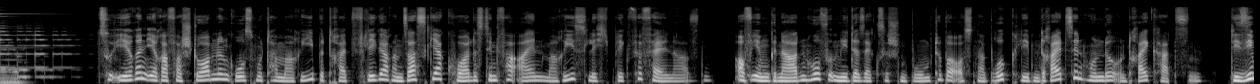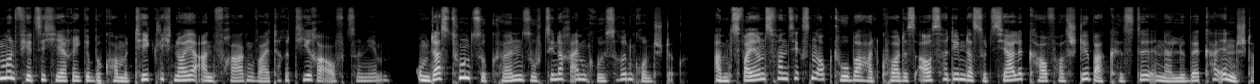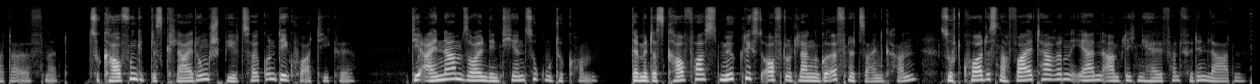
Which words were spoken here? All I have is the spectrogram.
Zu Ehren ihrer verstorbenen Großmutter Marie betreibt Pflegerin Saskia Cordes den Verein Maries Lichtblick für Fellnasen. Auf ihrem Gnadenhof im niedersächsischen Bohmte bei Osnabrück leben 13 Hunde und drei Katzen. Die 47-Jährige bekomme täglich neue Anfragen, weitere Tiere aufzunehmen. Um das tun zu können, sucht sie nach einem größeren Grundstück. Am 22. Oktober hat Cordes außerdem das soziale Kaufhaus Stöberkiste in der Lübecker Innenstadt eröffnet. Zu kaufen gibt es Kleidung, Spielzeug und Dekoartikel. Die Einnahmen sollen den Tieren zugutekommen. Damit das Kaufhaus möglichst oft und lange geöffnet sein kann, sucht Cordes nach weiteren ehrenamtlichen Helfern für den Laden.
